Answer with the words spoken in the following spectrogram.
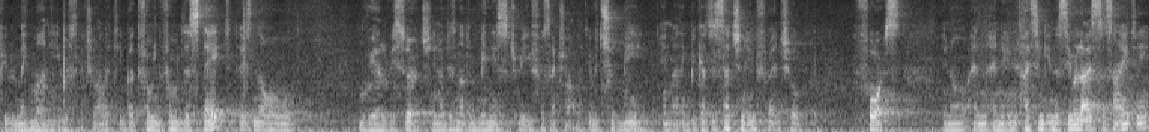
people make money with sexuality. But from from the state, there's no real research. You know, there's not a ministry for sexuality, which should be in my thing, because it's such an influential force. You know, and and in, I think in a civilized society,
